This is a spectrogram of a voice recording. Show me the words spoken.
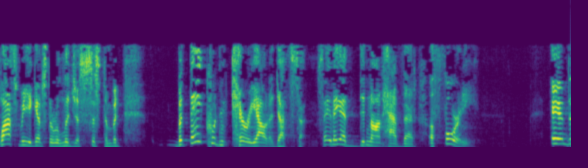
blasphemy against the religious system. But, but they couldn't carry out a death sentence. They, they had, did not have that authority. And,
